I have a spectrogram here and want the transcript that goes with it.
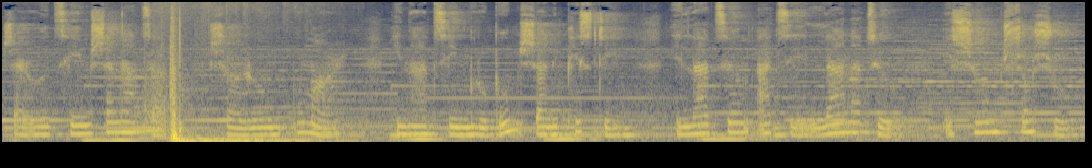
Sharutim shanata. Sharum umar. Inatim rubum shani pisti. Ilatum ati lanatu. Ishum shumshu.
